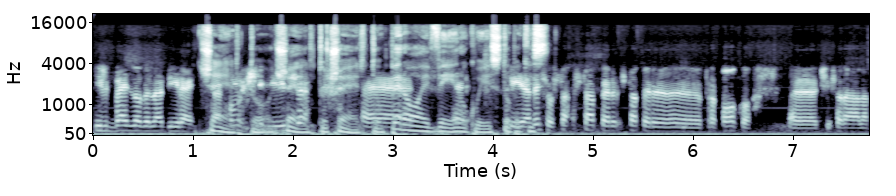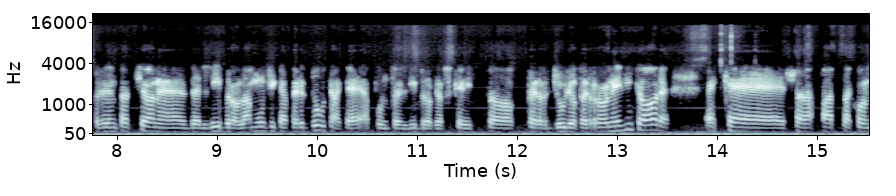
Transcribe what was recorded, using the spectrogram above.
il bello della diretta. Certo, certo, certo, eh, però è vero eh, questo. Sì, adesso sta, sta, per, sta per, eh, fra poco eh, ci sarà la presentazione del libro La musica perduta, che è appunto il libro che ho scritto per Giulio Perrone Editore e che sarà fatta con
